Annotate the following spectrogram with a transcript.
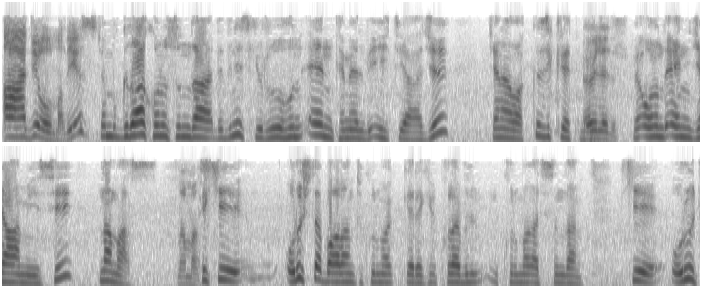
adi olmalıyız. Hocam bu gıda konusunda dediniz ki ruhun en temel bir ihtiyacı Cenab-ı Hakk'ı zikretmek. Öyledir. Ve onun da en camisi namaz. Namaz. Peki oruçla bağlantı kurmak gerekir, kurabilir, kurmak açısından. Peki oruç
